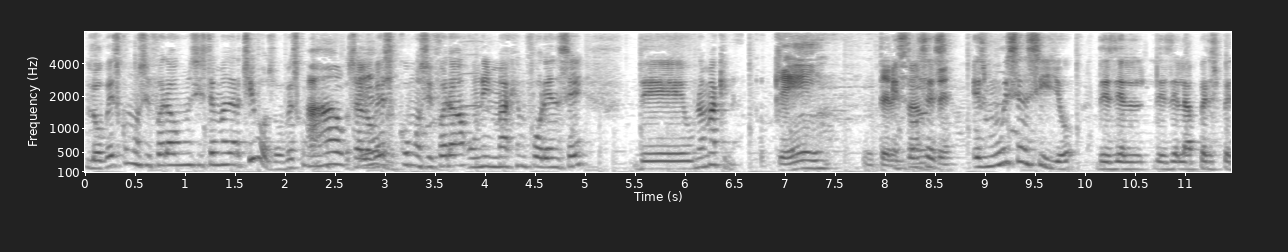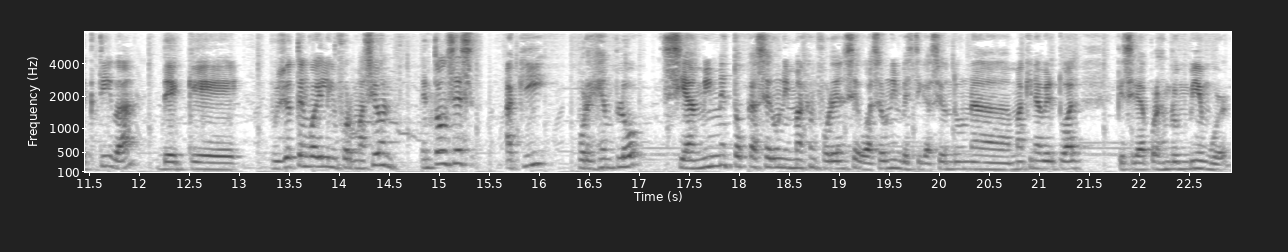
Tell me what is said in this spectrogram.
Lo ves como si fuera un sistema de archivos, lo ves como, ah, o sea, lo ves como si fuera una imagen forense de una máquina. Ok. Interesante. Entonces, es muy sencillo desde, desde la perspectiva de que pues yo tengo ahí la información. Entonces, aquí, por ejemplo, si a mí me toca hacer una imagen forense o hacer una investigación de una máquina virtual, que sería, por ejemplo, un VMware,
